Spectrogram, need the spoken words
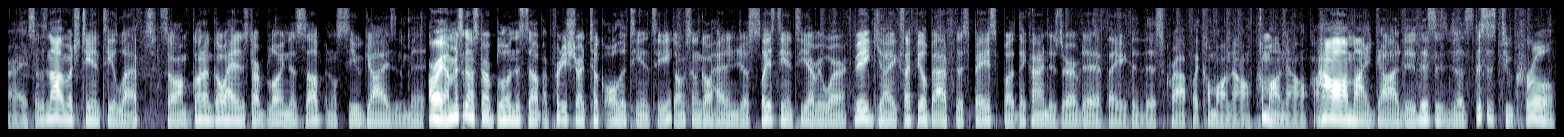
all right. So there's not much TNT left. So I'm gonna go ahead and start blowing this up and I'll see you guys in a minute. All right, I'm just gonna start blowing this up. I'm pretty sure I took all the TNT. So I'm just gonna go ahead and just place TNT everywhere. Big yikes. I feel bad for this space, but they kind of deserved it if they did this crap. Like, come on now. Come on now. Oh my god, dude. This is just, this is too cruel.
